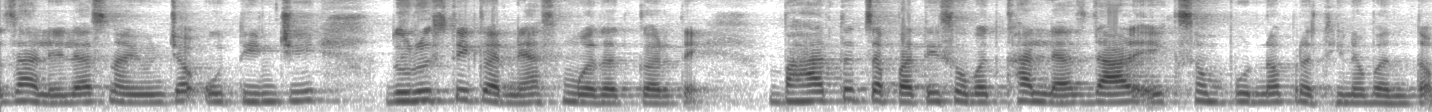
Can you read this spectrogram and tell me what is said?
झालेल्या स्नायूंच्या ऊतींची दुरुस्ती करण्यास मदत करते. भात चपातीसोबत खाल्ल्यास डाळ एक संपूर्ण प्रथिनं बनतं.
